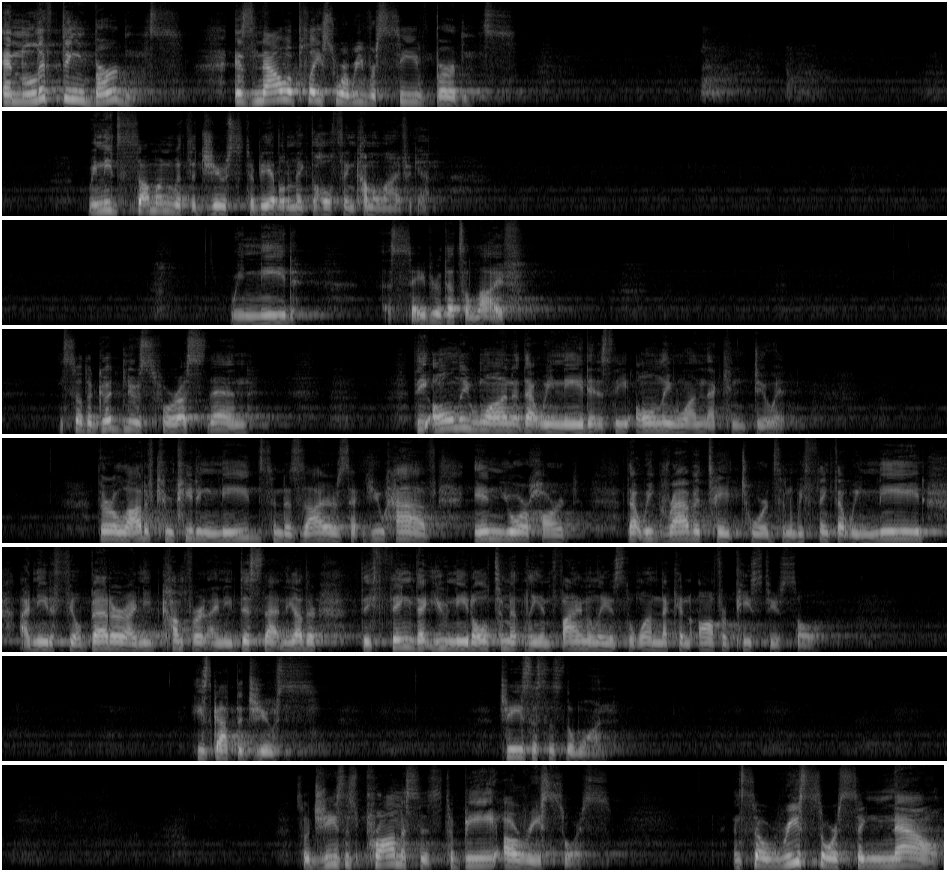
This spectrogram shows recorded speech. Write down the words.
and lifting burdens is now a place where we receive burdens. We need someone with the juice to be able to make the whole thing come alive again. We need a Savior that's alive. And so the good news for us then, the only one that we need is the only one that can do it. There are a lot of competing needs and desires that you have in your heart that we gravitate towards and we think that we need. I need to feel better. I need comfort. I need this, that, and the other. The thing that you need ultimately and finally is the one that can offer peace to your soul. He's got the juice. Jesus is the one. So Jesus promises to be our resource. And so, resourcing now,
